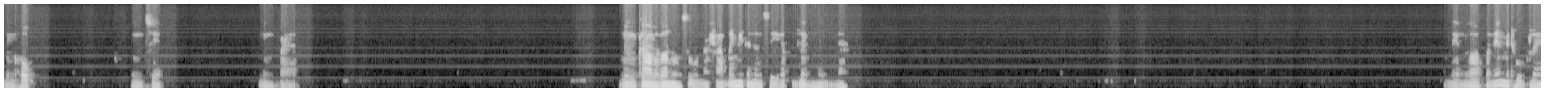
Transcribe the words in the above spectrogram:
หนึ่งหกหนึ่งเจ็ดหนึ่งแปดหนึ่งเก้าแล้วก็หนึ่งศูนย์นะครับ ไม่มีแต่หนึ่งสี่กับหนึ่งหนึ่งนะ เน้นรอบก็เน้นไม่ถูกเลย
